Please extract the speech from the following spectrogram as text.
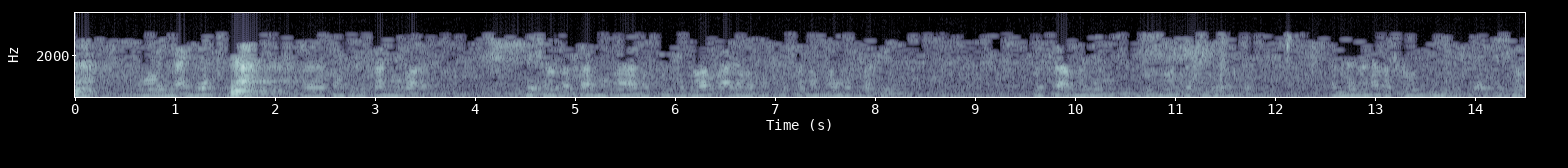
نعم. نعم. رفع المضارع مكتوب بالواو وعلامة نصب الصحة ظهر ثلاثين والفعل من يمسك بالجوع الدخيل اللبن مفعول به تشرب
